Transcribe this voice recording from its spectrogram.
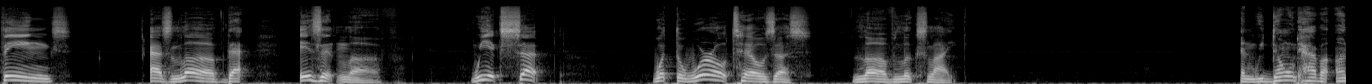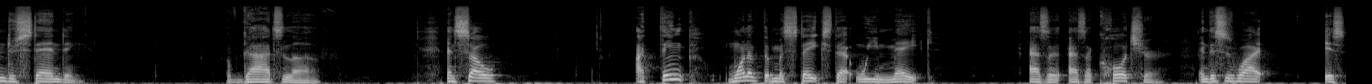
things as love that isn't love. We accept what the world tells us love looks like and we don't have an understanding of God's love. And so I think one of the mistakes that we make as a as a culture, and this is why it's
